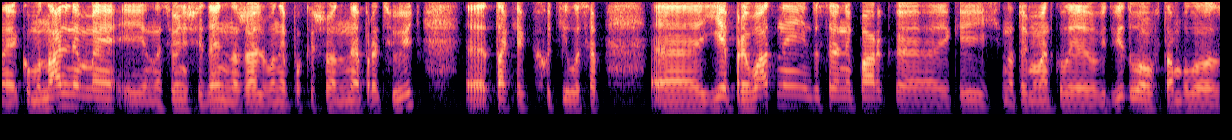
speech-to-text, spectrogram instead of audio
е, комунальними, і на сьогоднішній день, на жаль, вони поки що не працюють е, так, як хотілося б. Е, Є приватний індустріальний парк, е, який на той момент, коли я його відвідував, там було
